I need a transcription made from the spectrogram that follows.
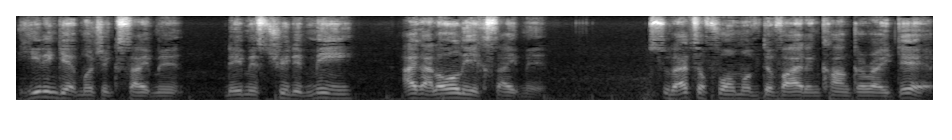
He didn't get much excitement. They mistreated me. I got all the excitement so that's a form of divide and conquer right there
